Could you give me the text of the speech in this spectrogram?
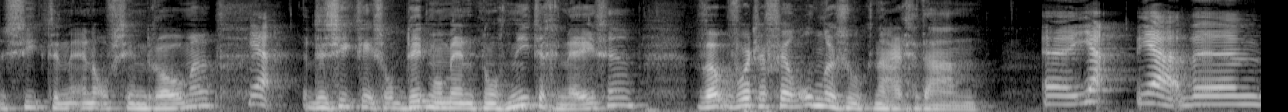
ziekten en of syndromen. Ja. De ziekte is op dit moment nog niet te genezen. Wordt er veel onderzoek naar gedaan? Uh, ja, ja we,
